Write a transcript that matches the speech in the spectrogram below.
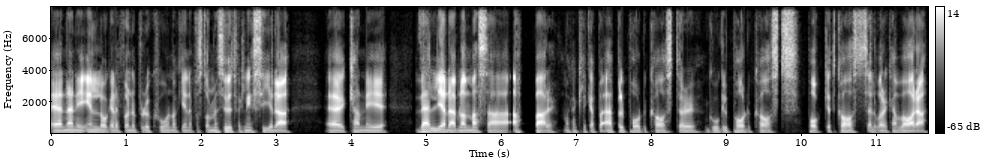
Eh, När ni är inloggade på underproduktion och inne på Stormens utvecklingssida eh, kan ni välja där bland massa appar. Man kan klicka på Apple Podcaster, Google Podcasts, Pocket Casts eller vad det kan vara.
